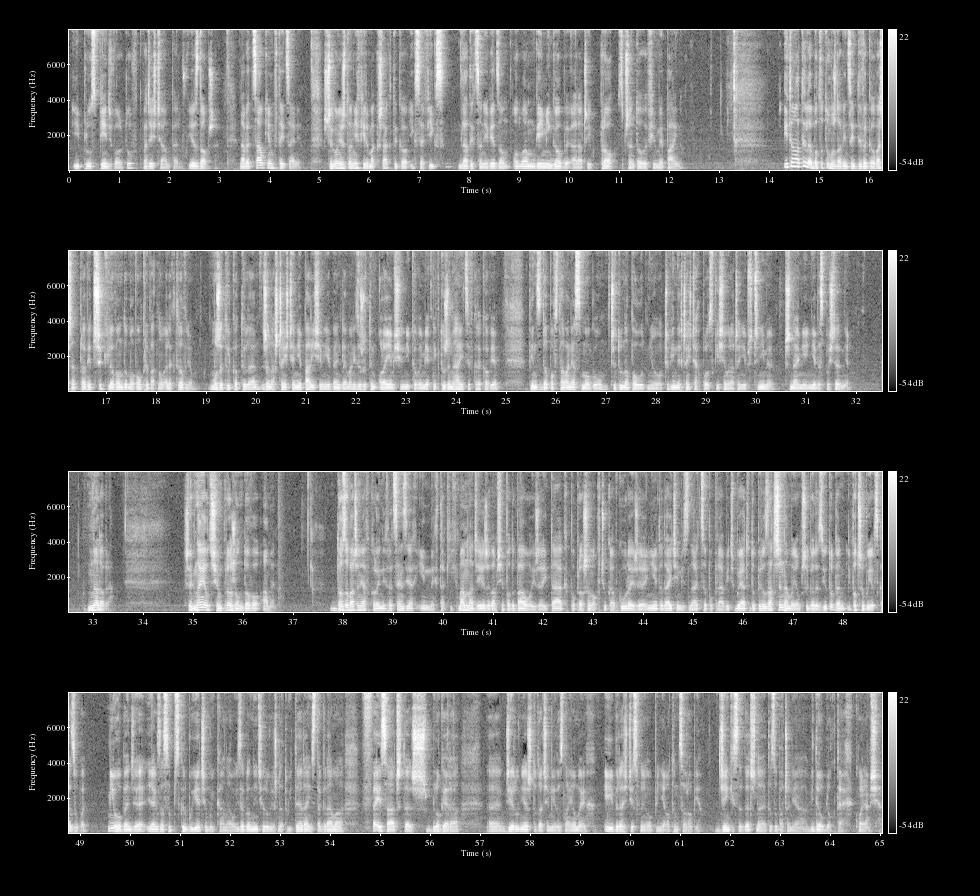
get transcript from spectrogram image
i plus 5 V 20 A. Jest dobrze. Nawet całkiem w tej cenie. Szczególnie, że to nie firma Krzak, tylko XFX. Dla tych, co nie wiedzą, odłam gamingowy, a raczej pro sprzętowy firmy Pine. I to na tyle, bo co tu można więcej dywegować nad prawie 3-kilową domową prywatną elektrownią. Może tylko tyle, że na szczęście nie pali się w niej węglem ani zużytym olejem silnikowym, jak niektórzy mechanicy w Krakowie, więc do powstawania smogu, czy tu na południu, czy w innych częściach Polski się raczej nie przyczynimy, przynajmniej nie bezpośrednio. No dobra. Żegnając się prorządowo, amen. Do zobaczenia w kolejnych recenzjach i innych takich. Mam nadzieję, że Wam się podobało. Jeżeli tak, poproszę o kciuka w górę. Jeżeli nie, to dajcie mi znać, co poprawić, bo ja tu dopiero zaczynam moją przygodę z YouTube'em i potrzebuję wskazówek. Miło będzie, jak zasubskrybujecie mój kanał i zaglądniecie również na Twittera, Instagrama, Face'a czy też blogera, e, gdzie również dodacie mnie do znajomych i wyrazicie swoją opinię o tym, co robię. Dzięki serdeczne, do zobaczenia. Wideoblog Tech. Kłaniam się.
